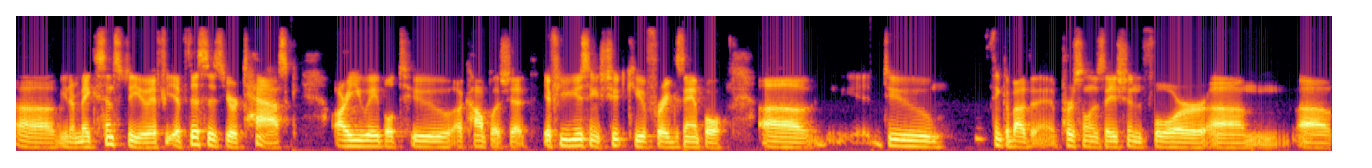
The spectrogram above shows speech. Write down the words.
uh, you know make sense to you? If, if this is your task are you able to accomplish it? If you're using ShootQ for example uh, do think about the personalization for um, uh,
